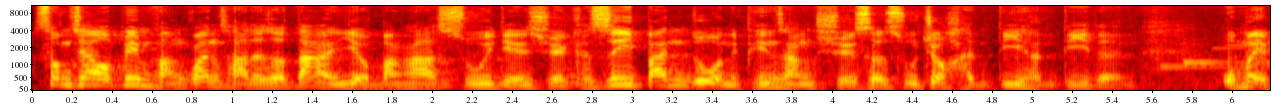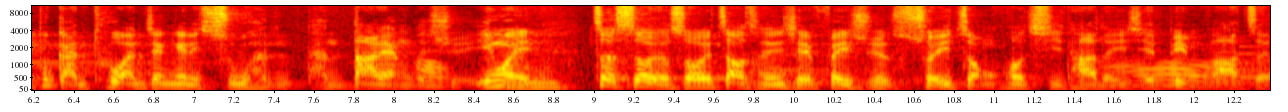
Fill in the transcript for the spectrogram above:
送加护病房观察的时候，当然也有帮他输一点血。可是，一般如果你平常血色素就很低很低的人，我们也不敢突然间给你输很很大量的血，因为这时候有时候会造成一些肺血水肿或其他的一些并发症。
